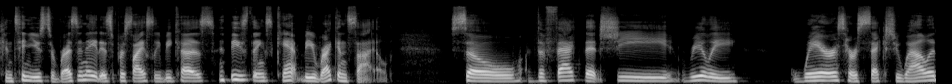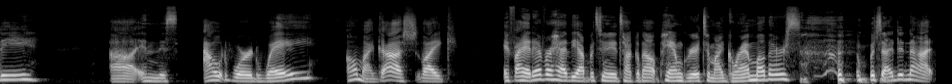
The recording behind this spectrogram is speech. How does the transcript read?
continues to resonate is precisely because these things can't be reconciled. So the fact that she really wears her sexuality uh, in this outward way, oh my gosh, like if I had ever had the opportunity to talk about Pam Grier to my grandmothers, which I did not,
